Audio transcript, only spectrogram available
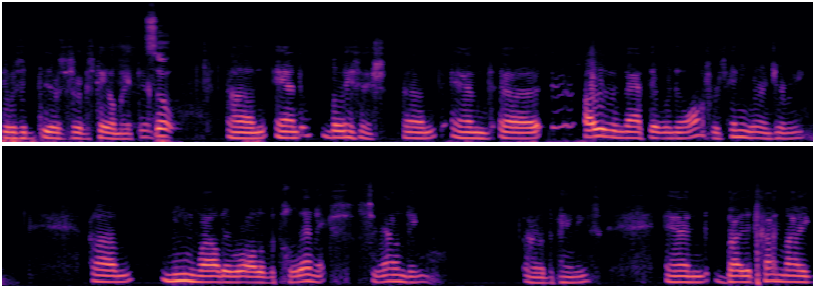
there was a there was sort of a stalemate there. So. Um, and let me finish. Um, and uh, other than that, there were no offers anywhere in Germany. Um, meanwhile, there were all of the polemics surrounding uh, the paintings. And by the time I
